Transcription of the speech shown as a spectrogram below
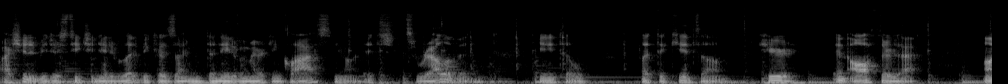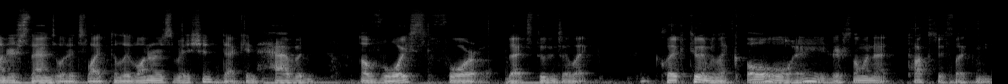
I shouldn't be just teaching Native Lit because I'm the Native American class. You know, it's it's relevant. You need to let the kids um, hear an author that understands what it's like to live on a reservation, that can have a, a voice for that students are like click to and be like, oh, hey, there's someone that talks just like me.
